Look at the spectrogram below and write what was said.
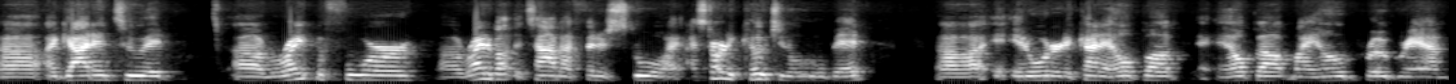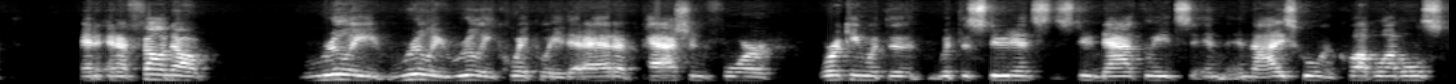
uh, I got into it uh, right before, uh, right about the time I finished school. I, I started coaching a little bit uh, in order to kind of help up, help out my home program, and and I found out really, really, really quickly that I had a passion for working with the with the students, the student athletes in, in the high school and club levels.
